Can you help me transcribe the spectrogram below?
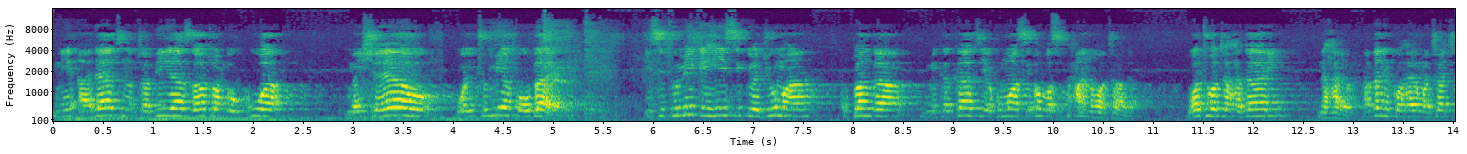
Ni adati na tabia za watu ambao kuwa maisha yao waitumia kwa ubaya. Isitumike hii siku ya Jumaa kupanga mikakati ya kumwasi Allah Subhanahu wa Ta'ala. Watu watahadhari na hayo. Nadhani kwa hayo machache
